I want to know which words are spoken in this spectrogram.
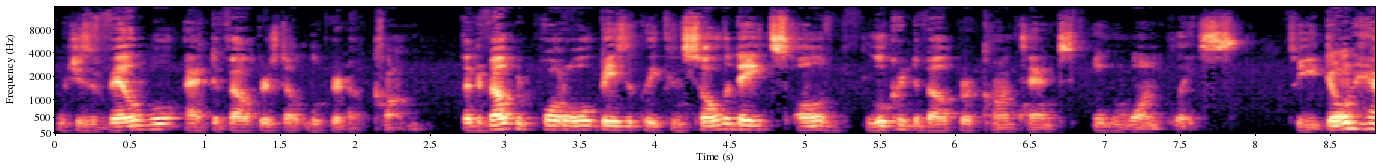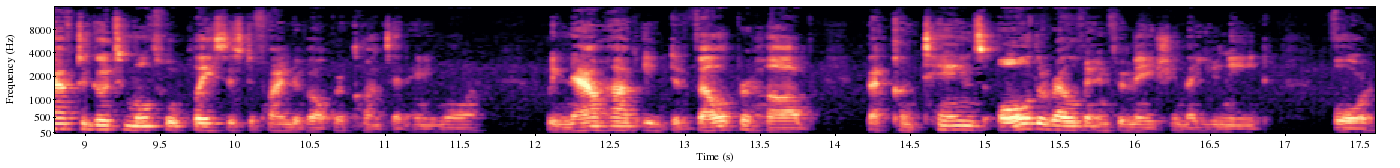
which is available at developers.looker.com. The developer portal basically consolidates all of Looker developer content in one place. So you don't have to go to multiple places to find developer content anymore. We now have a developer hub that contains all the relevant information that you need for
